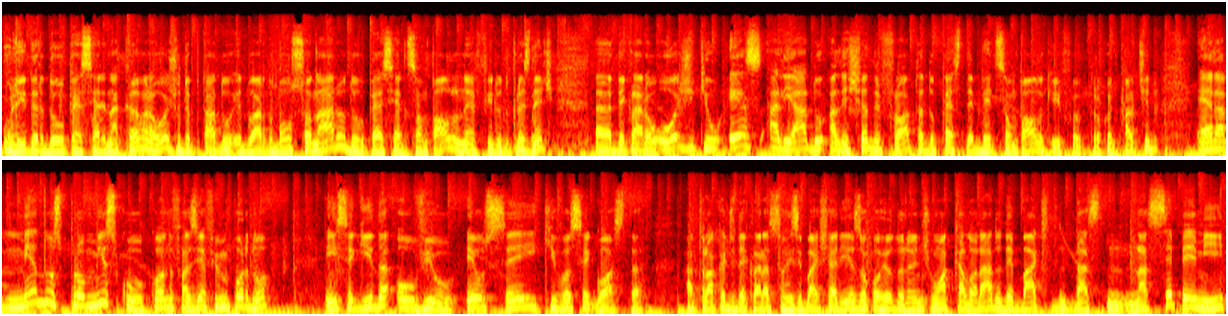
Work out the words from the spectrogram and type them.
O líder do PSL na Câmara hoje, o deputado Eduardo Bolsonaro, do PSL de São Paulo, né, filho do presidente, uh, declarou hoje que o ex-aliado Alexandre Frota, do PSDB de São Paulo, que foi, trocou de partido, era menos promíscuo quando fazia filme pornô. Em seguida, ouviu Eu Sei Que Você Gosta a troca de declarações e baixarias ocorreu durante um acalorado debate das, na CPMI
